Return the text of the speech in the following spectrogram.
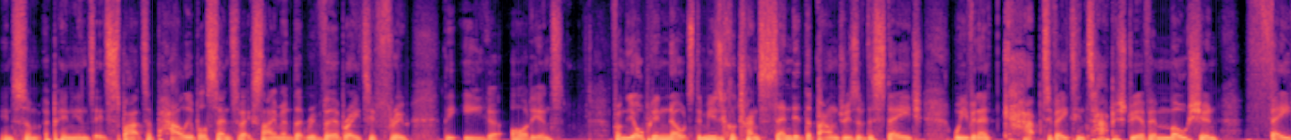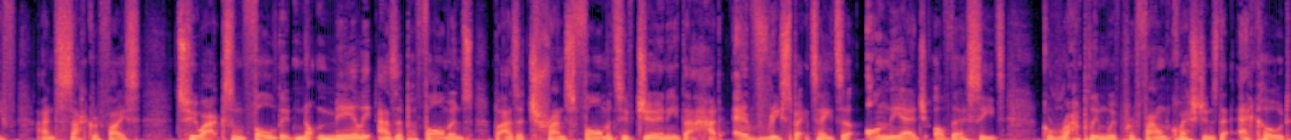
in some opinions. It sparked a palpable sense of excitement that reverberated through the eager audience. From the opening notes, the musical transcended the boundaries of the stage, weaving a captivating tapestry of emotion, faith, and sacrifice. Two acts unfolded not merely as a performance, but as a transformative journey that had every spectator on the edge of their seat, grappling with profound questions that echoed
